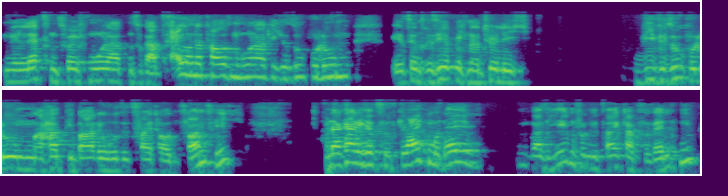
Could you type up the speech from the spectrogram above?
in den letzten zwölf Monaten sogar 300.000 monatliche Suchvolumen. Jetzt interessiert mich natürlich, wie viel Suchvolumen hat die Badehose 2020? Und da kann ich jetzt das gleiche Modell, was ich eben schon gezeigt habe, verwenden.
